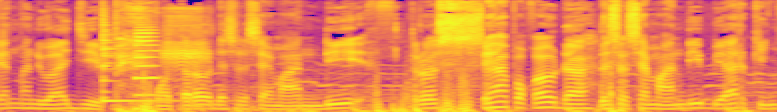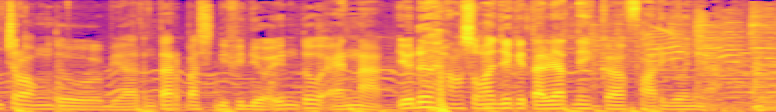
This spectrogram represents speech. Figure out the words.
kan? Mandi wajib. Motornya udah selesai mandi. Terus ya pokoknya udah udah selesai mandi biar kinclong tuh. Biar ntar pas di videoin tuh enak. Yaudah langsung aja kita lihat nih ke varionya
